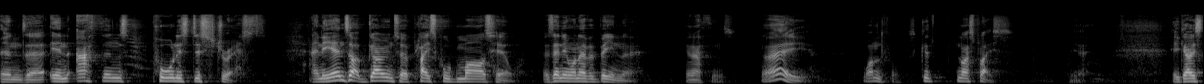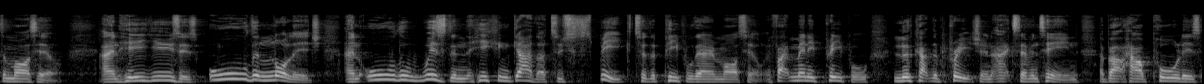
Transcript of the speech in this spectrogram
And uh, in Athens, Paul is distressed. And he ends up going to a place called Mars Hill. Has anyone ever been there in Athens? Hey, wonderful. It's a good, nice place. Yeah. He goes to Mars Hill and he uses all the knowledge and all the wisdom that he can gather to speak to the people there in Mars Hill. In fact, many people look at the preach in Acts 17 about how Paul is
